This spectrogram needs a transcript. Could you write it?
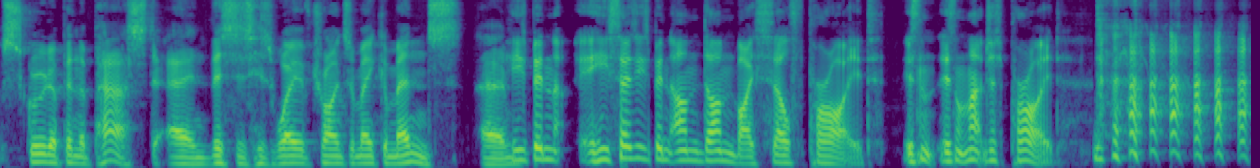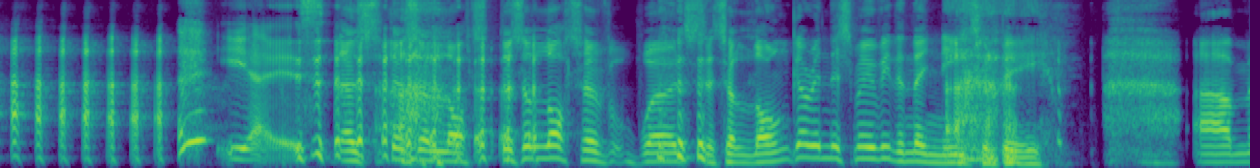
screwed up in the past, and this is his way of trying to make amends. Um, He's been he says he's been undone by self pride. Isn't isn't that just pride? yeah, it is. there's there's a lot there's a lot of words that are longer in this movie than they need to be. Um,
